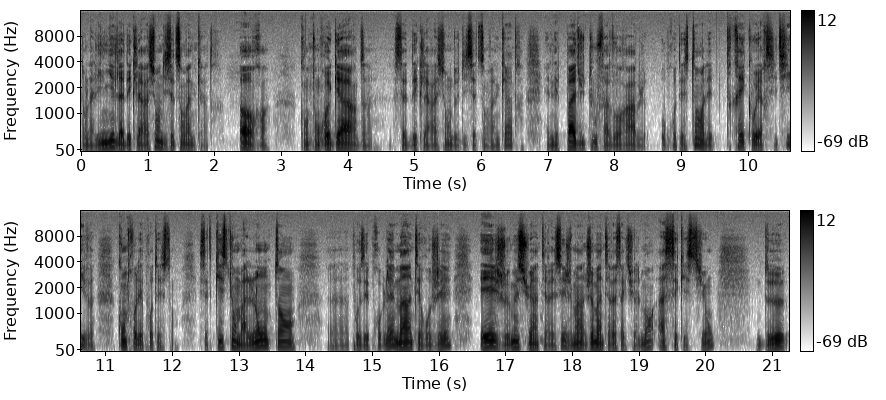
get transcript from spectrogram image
dans la lignée de la déclaration de 1724. Or, quand on regarde cette déclaration de 1724, elle n'est pas du tout favorable aux protestants, elle est très coercitive contre les protestants. Cette question m'a longtemps euh, posé problème, m'a interrogé, et je me suis intéressé, je m'intéresse actuellement à ces questions de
